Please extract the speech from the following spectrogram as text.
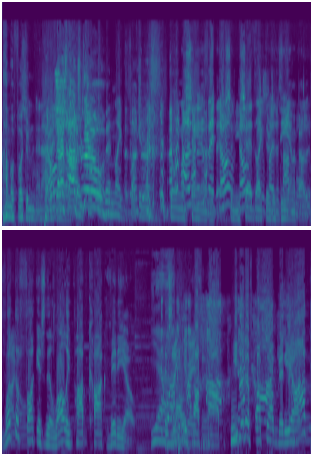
I'm a fucking. And pedophile. That's not People true! have been like That's fucking like, going insane gonna over this, and you said like there's a DM about it. What the fuck is the lollipop cock video? Yeah. Well, I agree Lollipop cop. He did a Not fucked up video. Cop?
